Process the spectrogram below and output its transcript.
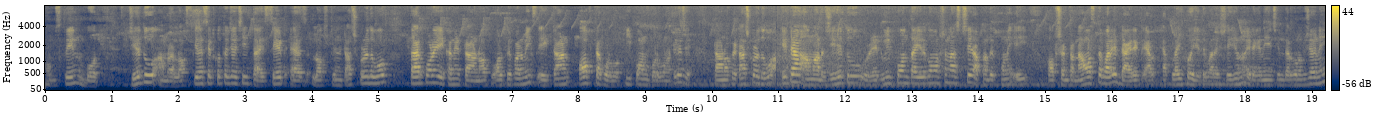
home screen both যেহেতু আমরা লক স্ক্রিনে সেট করতে চাইছি, তাই সেট অ্যাজ লক স্ক্রিনে টাচ করে দেবো। তারপরে এখানে টার্ন অফ ওয়ালপেপার মিক্স এই টার্ন অফটা করব কিপ অন করব না, ঠিক আছে? টার্ন অফে টাচ করে দেবো। এটা আমার যেহেতু রেডমি ফোন তাই এরকম অপশন আসছে। আপনাদের ফোনে এই অপশানটা নাও আসতে পারে ডাইরেক্ট অ্যাপ্লাই হয়ে যেতে পারে। সেই জন্য এটাকে নিয়ে চিন্তার কোনো বিষয় নেই।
